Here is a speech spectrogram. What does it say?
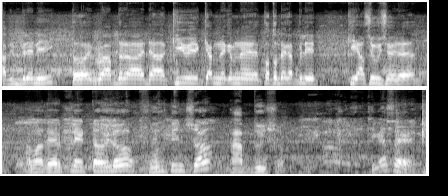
হাবিব বিরিয়ানি। তো এরপর আপনারা এটা কি কেমনে কেমনে কত টাকা প্লেট কি আছে বিষয়টা আমাদের প্লেটটা হইল ফুল তিনশো হাফ দুইশো। ঠিক আছে? তো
